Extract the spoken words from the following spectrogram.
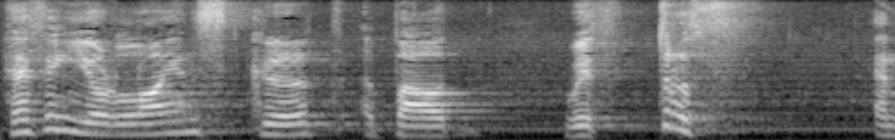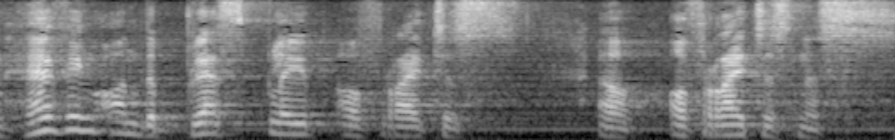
having your loins girt about with truth, and having on the breastplate of righteous, uh, of righteousness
